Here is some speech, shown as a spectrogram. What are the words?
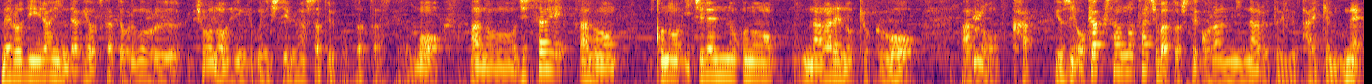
メロディーラインだけを使ってオルゴール調の編曲にしてみましたということだったんですけどもあの実際あのこの一連のこの流れの曲をあの、か要するにお客さんの立場としてご覧になるという体験もね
